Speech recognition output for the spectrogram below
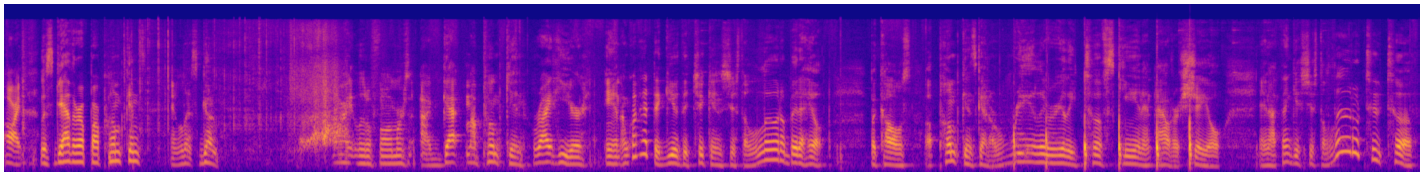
All right, let's gather up our pumpkins and let's go. All right, little farmers, I got my pumpkin right here, and I'm gonna have to give the chickens just a little bit of help because a pumpkin's got a really, really tough skin and outer shell, and I think it's just a little too tough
